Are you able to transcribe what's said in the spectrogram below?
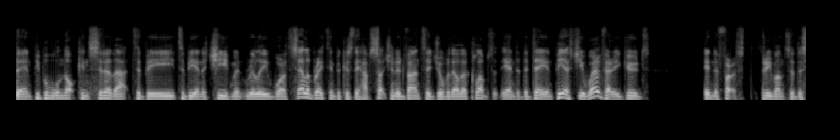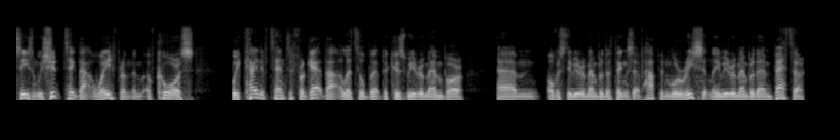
then people will not consider that to be to be an achievement really worth celebrating because they have such an advantage over the other clubs at the end of the day. And PSG were very good in the first three months of the season. We shouldn't take that away from them. Of course, we kind of tend to forget that a little bit because we remember um, obviously, we remember the things that have happened more recently. We remember them better.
